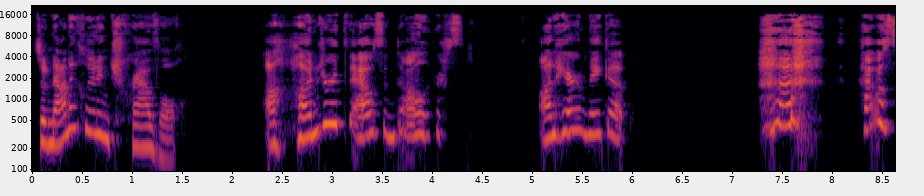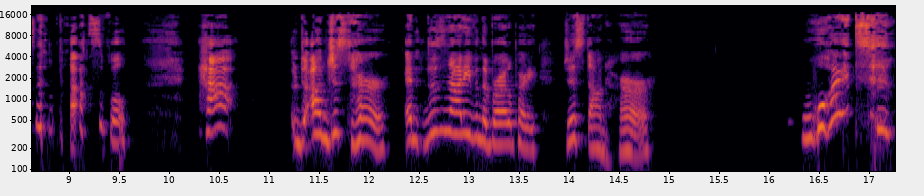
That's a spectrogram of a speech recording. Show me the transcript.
So, not including travel, a hundred thousand dollars on hair and makeup. How is that possible? How on just her? And this is not even the bridal party, just on her. What?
